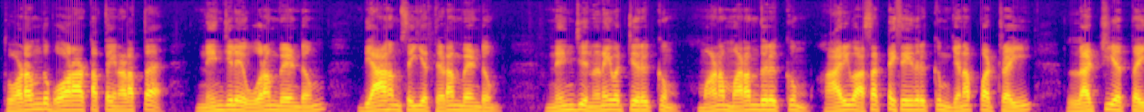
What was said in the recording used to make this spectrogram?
தொடர்ந்து போராட்டத்தை நடத்த நெஞ்சிலே உரம் வேண்டும் தியாகம் செய்ய திடம் வேண்டும். நெஞ்சு நினைவற்றிருக்கும் மனம் மறந்திருக்கும் அறிவு அசட்டை செய்திருக்கும் இனப்பற்றை லட்சியத்தை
